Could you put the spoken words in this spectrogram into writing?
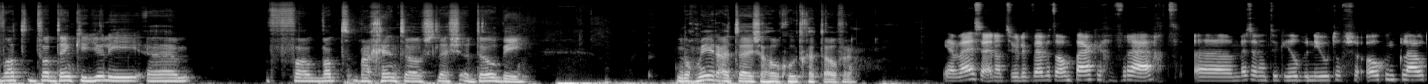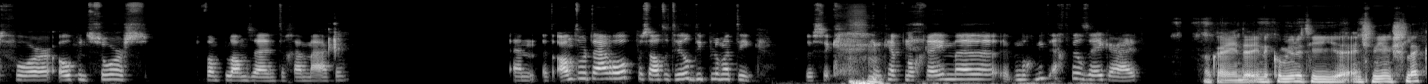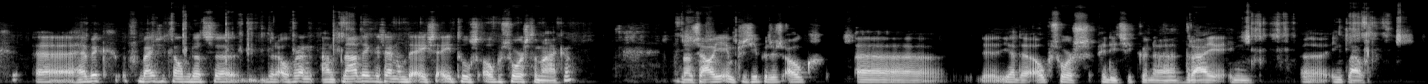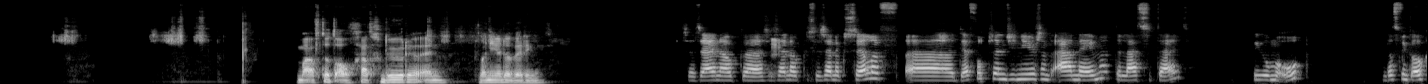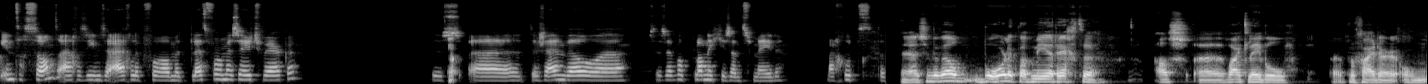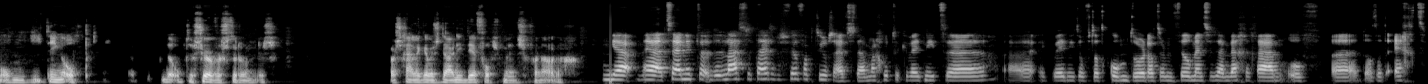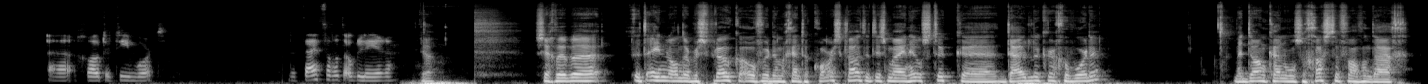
Wat, wat denken jullie um, van wat Magento slash Adobe nog meer uit deze hooghoed gaat toveren? Ja, wij zijn natuurlijk, we hebben het al een paar keer gevraagd. Uh, wij zijn natuurlijk heel benieuwd of ze ook een cloud voor open source van plan zijn te gaan maken. En het antwoord daarop is altijd heel diplomatiek. Dus ik, ik heb nog, geen, uh, nog niet echt veel zekerheid. Oké, okay, in, de, in de community engineering Slack uh, heb ik voorbij zien komen dat ze erover aan, het nadenken zijn om de ECE tools open source te maken. Dan zou je in principe dus ook uh, de, ja, de open source editie kunnen draaien in, in cloud. Maar of dat al gaat gebeuren en wanneer, dat weet ik niet. Ze zijn ook, ze zijn ook, ze zijn ook zelf DevOps engineers aan het aannemen de laatste tijd. Viel me op. Dat vind ik ook interessant, aangezien ze eigenlijk vooral met platform SH werken. Dus ja. er zijn wel, ze zijn wel plannetjes aan het smeden. Maar goed. Dat... Ja, ze hebben wel behoorlijk wat meer rechten als uh, white label provider om, om dingen op de, op de servers te doen. Dus waarschijnlijk hebben ze daar die DevOps mensen voor nodig. Ja, ja het zijn het, de laatste tijd hebben ze veel factures uitstaan. Maar goed, ik weet, niet, ik weet niet of dat komt doordat er veel mensen zijn weggegaan of dat het echt groter team wordt. De tijd zal het ook leren. Ja. Zeg, we hebben het een en ander besproken over de Magento Commerce Cloud. Het is mij een heel stuk uh, duidelijker geworden. Met dank aan onze gasten van vandaag,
